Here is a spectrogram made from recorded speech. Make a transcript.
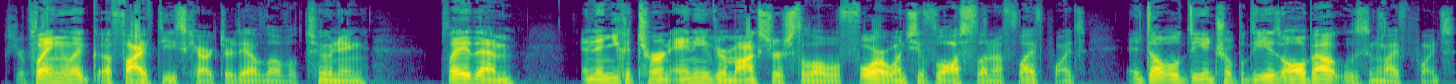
Because you're playing like a 5D's character, they have level tuning. Play them, and then you could turn any of your monsters to level 4 once you've lost enough life points. And double D and triple D is all about losing life points.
